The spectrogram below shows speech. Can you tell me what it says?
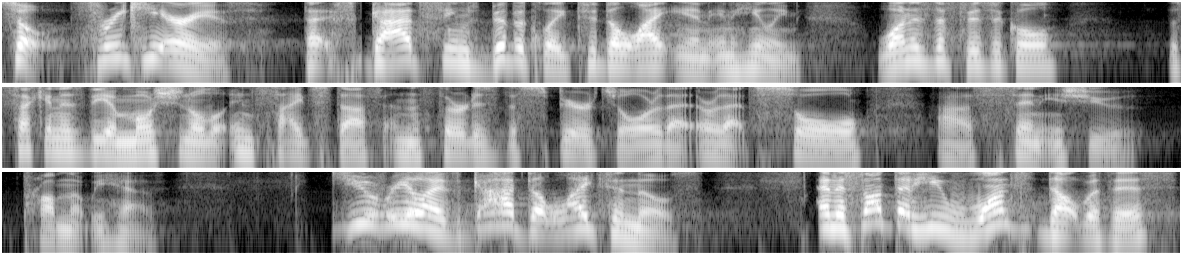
So, three key areas that God seems biblically to delight in in healing. One is the physical, the second is the emotional inside stuff, and the third is the spiritual or that, or that soul uh, sin issue problem that we have. You realize God delights in those. And it's not that he once dealt with this.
